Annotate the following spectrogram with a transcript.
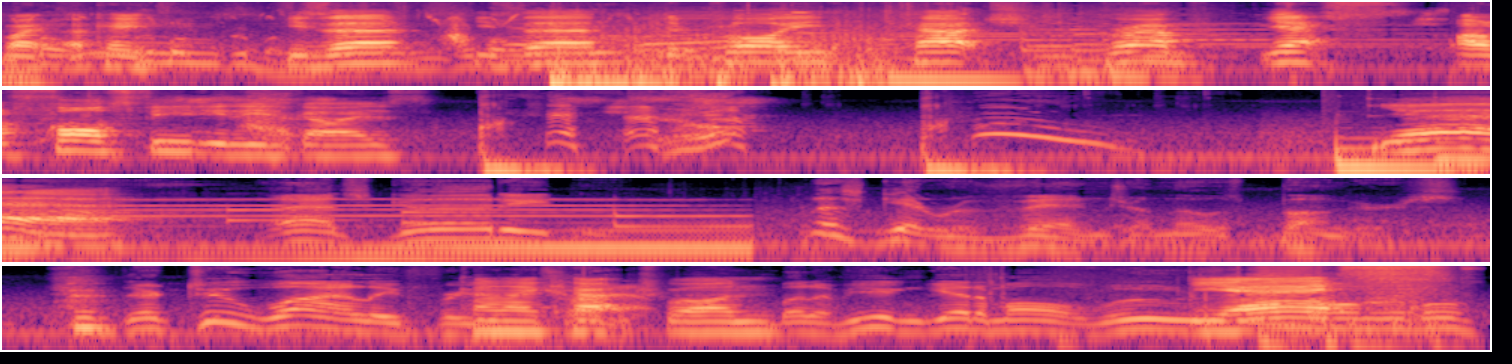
Right, okay. He's there, he's there. Deploy, catch, grab. Yes! I'll force feed you these guys. Yeah! That's good eating. Let's get revenge on those bungers. They're too wily for you. Can I trap, catch one? But if you can get them all wounded Yes. and vulnerable,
